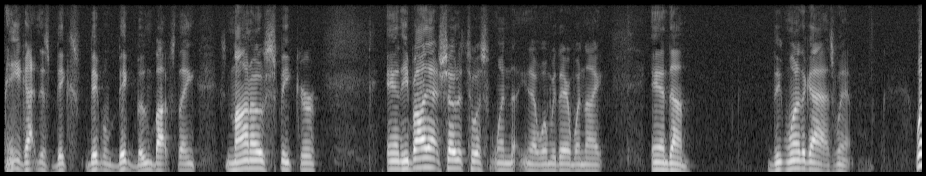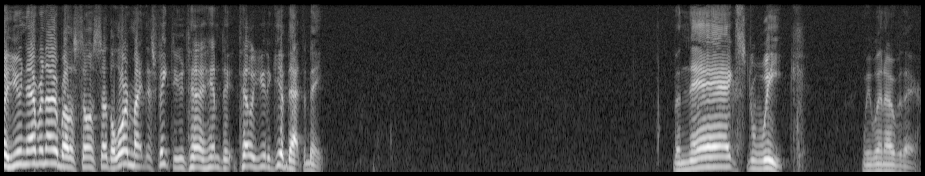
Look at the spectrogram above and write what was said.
And he got this big, big, big boombox thing, mono speaker, and he brought that and showed it to us when you know when we were there one night, and um, the, one of the guys went, "Well, you never know, brother so and so. The Lord might speak to you, tell him to tell you to give that to me." The next week, we went over there.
